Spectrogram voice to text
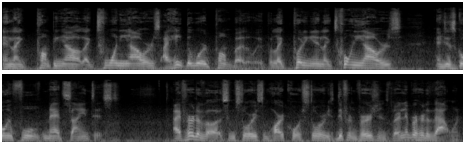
and like pumping out like 20 hours. I hate the word pump, by the way, but like putting in like 20 hours and just going full mad scientist. I've heard of uh, some stories, some hardcore stories, different versions, but I never heard of that one.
